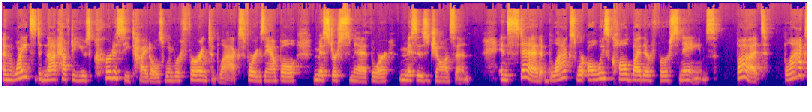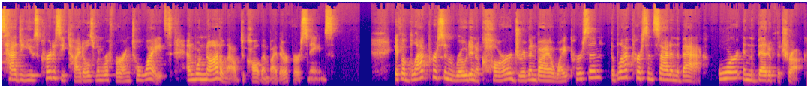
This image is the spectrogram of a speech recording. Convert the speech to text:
And whites did not have to use courtesy titles when referring to blacks, for example, Mr. Smith or Mrs. Johnson. Instead, blacks were always called by their first names. But blacks had to use courtesy titles when referring to whites and were not allowed to call them by their first names. If a black person rode in a car driven by a white person, the black person sat in the back or in the bed of the truck.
